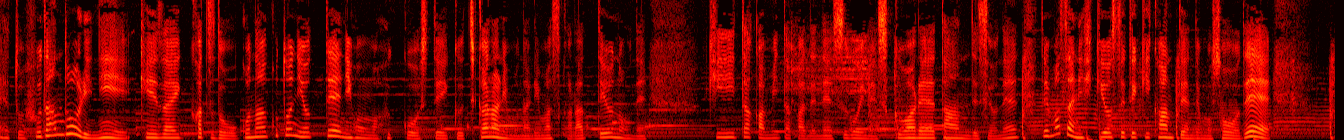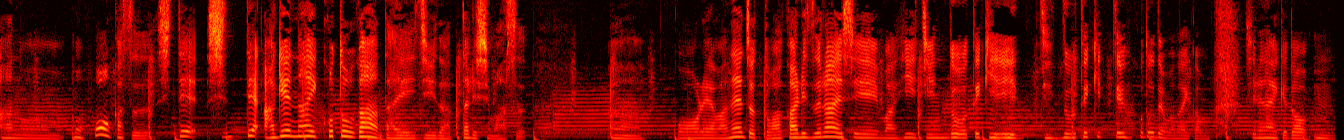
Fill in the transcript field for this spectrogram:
えーと、普段通りに経済活動を行うことによって日本は復興していく力にもなりますからっていうのをね聞いたか見たかでねすごいね救われたんですよね。でまさに引き寄せ的観点でもそうであのもうフォーカスしてしてあげないことが大事だったりします。うん、これはねちょっと分かりづらいし、まあ、非人道的人道的っていうことでもないかもしれないけど、うん、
